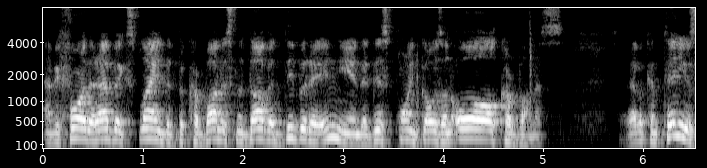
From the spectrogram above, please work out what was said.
And before the Rebbe explained that the karbonis Nadava Dibere Indian, that this point goes on all karbonis. So the Rebbe continues,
